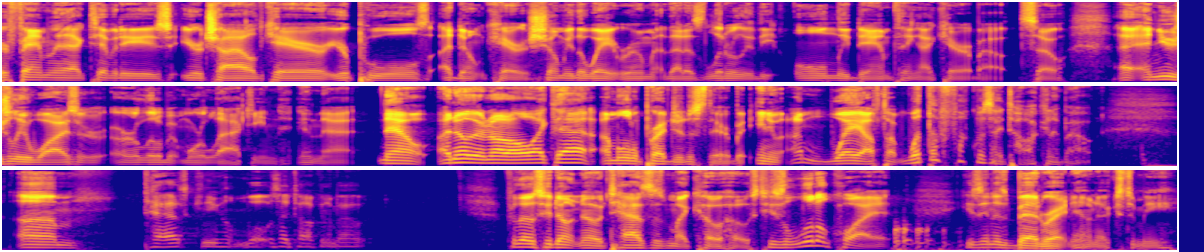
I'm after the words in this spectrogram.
your family activities, your child care, your pools. I don't care. Show me the weight room. That is literally the only damn thing I care about. So, and usually Ys are, are a little bit more lacking in that. Now, I know they're not all like that. I'm a little prejudiced there, but anyway, I'm way off top. What the fuck was I talking about? Um, Taz, can you help? What was I talking about? For those who don't know, Taz is my co-host. He's a little quiet. He's in his bed right now next to me.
